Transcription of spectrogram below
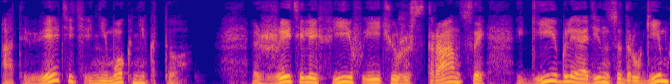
Ответить не мог никто. Жители Фиф и чужестранцы гибли один за другим,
